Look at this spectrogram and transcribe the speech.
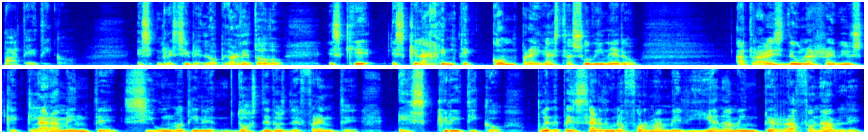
patético. Es irresistible. Lo peor de todo es que, es que la gente compra y gasta su dinero a través de unas reviews que claramente, si uno tiene dos dedos de frente, es crítico, puede pensar de una forma medianamente razonable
